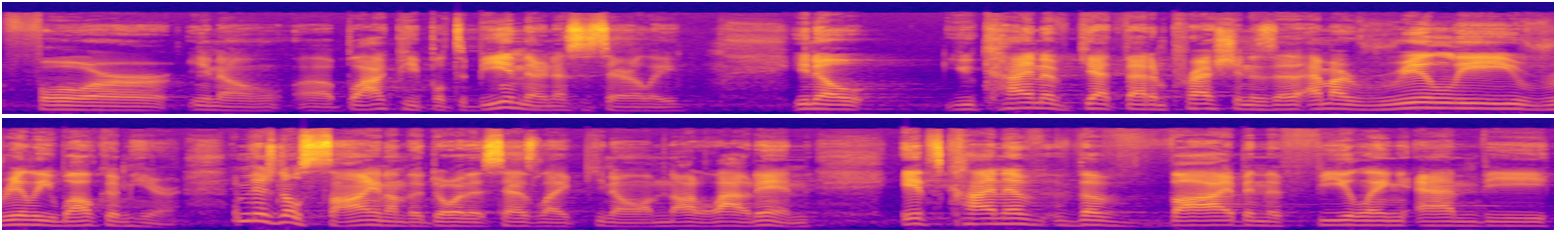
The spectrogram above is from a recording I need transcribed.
for you know uh, black people to be in there necessarily, you know, you kind of get that impression is that am I really, really welcome here? I mean, there's no sign on the door that says like, you know, I'm not allowed in. It's kind of the vibe and the feeling and the,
